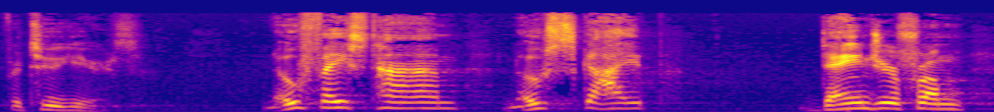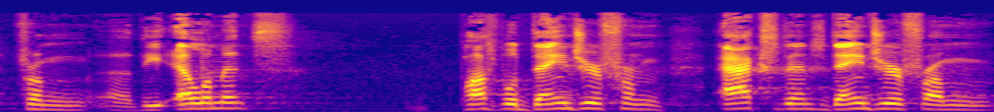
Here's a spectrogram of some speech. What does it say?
for two years? No FaceTime, no Skype, danger from, from uh, the elements possible danger from accidents, danger from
